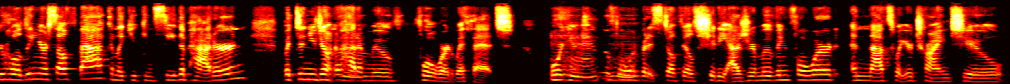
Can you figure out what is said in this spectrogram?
you're holding yourself back and like you can see the pattern but then you don't know mm-hmm. how to mm-hmm. move forward with it or mm-hmm. you do move forward mm-hmm. but it still feels shitty as you're moving forward and that's what you're trying to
